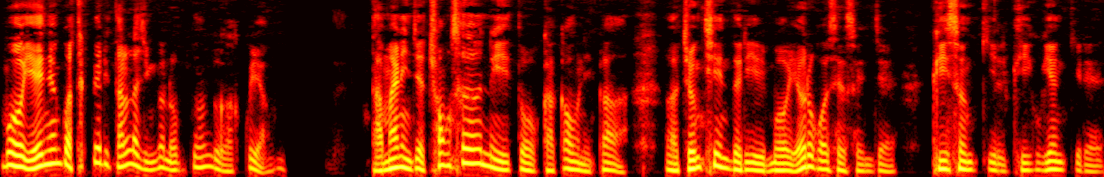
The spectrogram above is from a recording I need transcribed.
뭐 예년과 특별히 달라진 건 없던 것 같고요. 다만 이제 총선이 또 가까우니까 어, 정치인들이 뭐 여러 곳에서 이제 귀성길, 귀구경길에 에,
